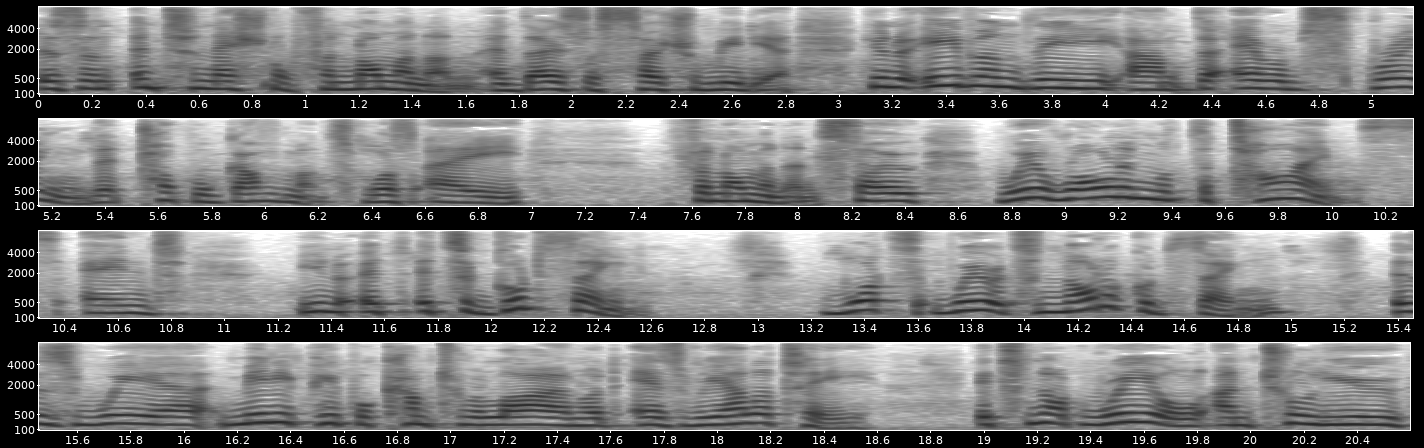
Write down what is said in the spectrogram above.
is an international phenomenon, and those are social media. You know, even the um, the Arab Spring that toppled governments was a phenomenon. So we're rolling with the times, and you know, it, it's a good thing What's, where it's not a good thing is where many people come to rely on it as reality. It's not real until you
